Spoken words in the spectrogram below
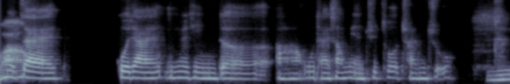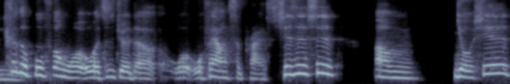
然后在国家音乐厅的啊、呃、舞台上面去做穿着，嗯、这个部分我我是觉得我我非常 surprise。其实是嗯，有些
